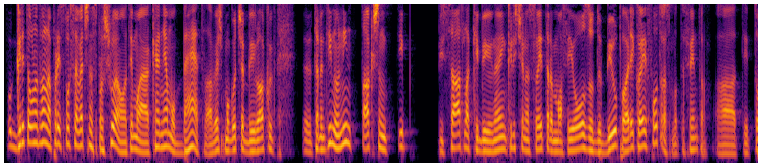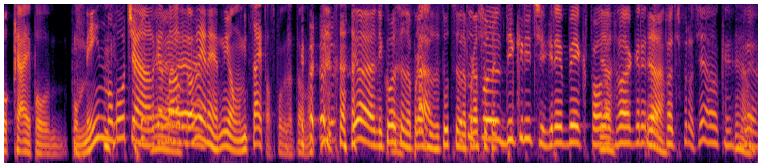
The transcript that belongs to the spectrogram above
Gre to naprej, sploh se več ne sprašujemo o tem, kaj je njemu bed. Veš, mogoče bi lahko. Tarantino ni takšen tip pisatla, ki bi, ne vem, Kriščana Slater, mafiozo dobil, pa rekel, hej, fotra smo te fentom. A ti to kaj po, pomeni, mogoče, ali kaj ta zgo, ne, ne, nimamo, mi cajta sploh za to. ne. Ja, ja, nikoli se ne vpraša, Ja, zato se ne Pa tudi vpraša. pol tak- Dikriči gre beg, pa Ja. dva gre Ja. ja. pač proč. Ja, ok. Ja. Ja.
